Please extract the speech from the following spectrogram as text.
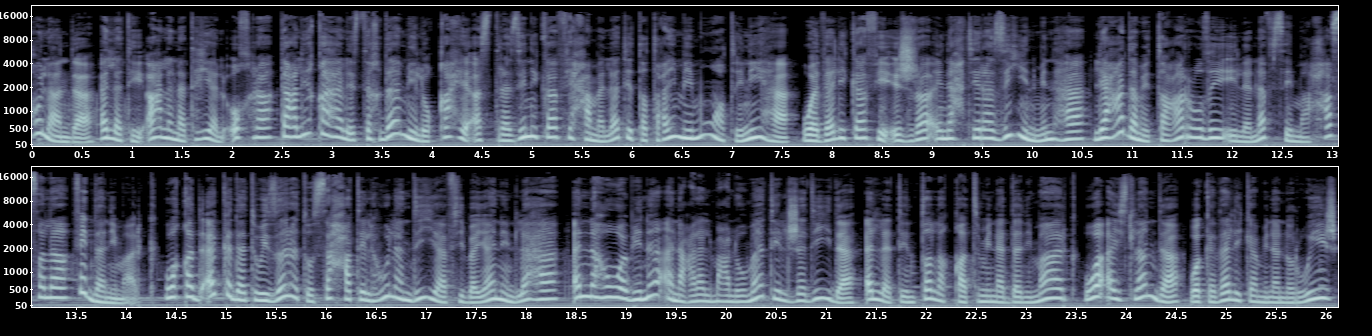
هولندا التي أعلنت هي الأخرى تعليقها لاستخدام لقاح أسترازينيكا في حملات تطعيم مواطنيها وذلك في إجراء احترازي منها لعدم التعرض إلى نفس ما حصل في الدنمارك. وقد أكدت وزارة الصحة الهولندية في بيان لها أنه وبناء على المعلومات الجديدة التي انطلقت من الدنمارك وأيسلندا وكذلك من النرويج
